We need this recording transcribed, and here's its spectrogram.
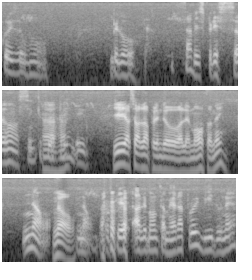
coisa, um, pelo, sabe, expressão, assim, que fui Aham. aprendendo. E a senhora aprendeu alemão também? Não, Não. não, porque alemão também era proibido, né?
